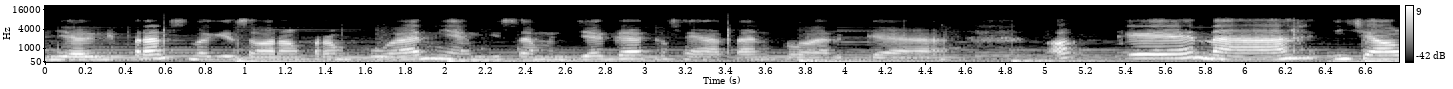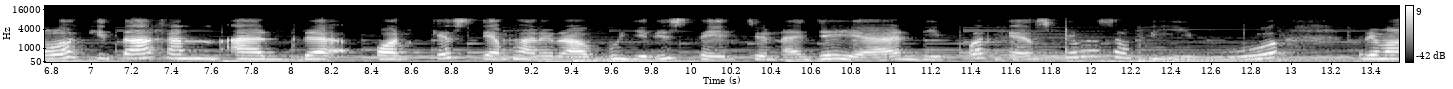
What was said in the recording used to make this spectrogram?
menjalani peran sebagai seorang perempuan yang bisa menjaga kesehatan keluarga. Oke nah insya Allah kita akan ada podcast setiap hari Rabu jadi stay tune aja ya di podcast filosofi ibu. Terima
